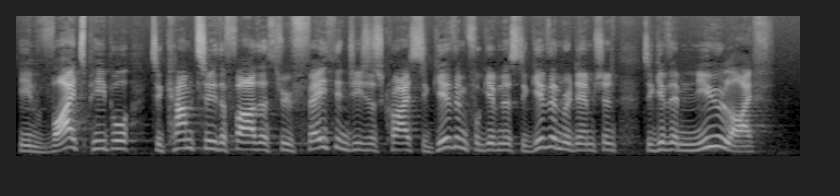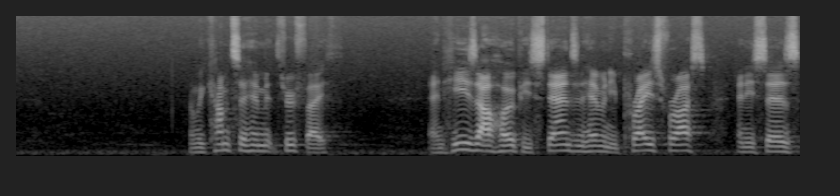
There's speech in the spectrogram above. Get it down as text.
He invites people to come to the Father through faith in Jesus Christ, to give them forgiveness, to give them redemption, to give them new life. And we come to him through faith. And He's our hope. He stands in heaven, He prays for us, and He says,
